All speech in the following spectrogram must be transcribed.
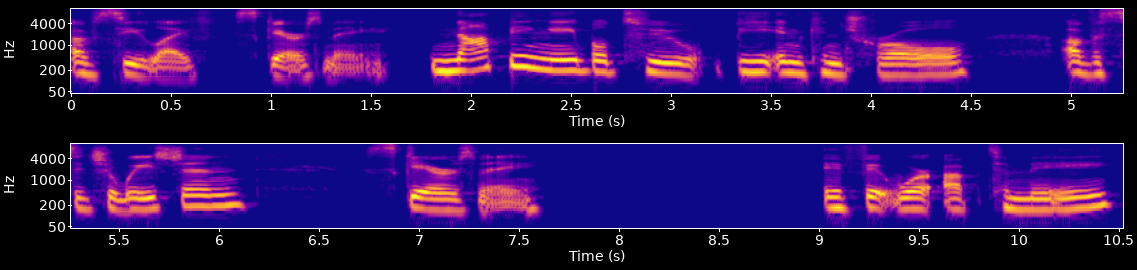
of sea life scares me not being able to be in control of a situation scares me. If it were up to me,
